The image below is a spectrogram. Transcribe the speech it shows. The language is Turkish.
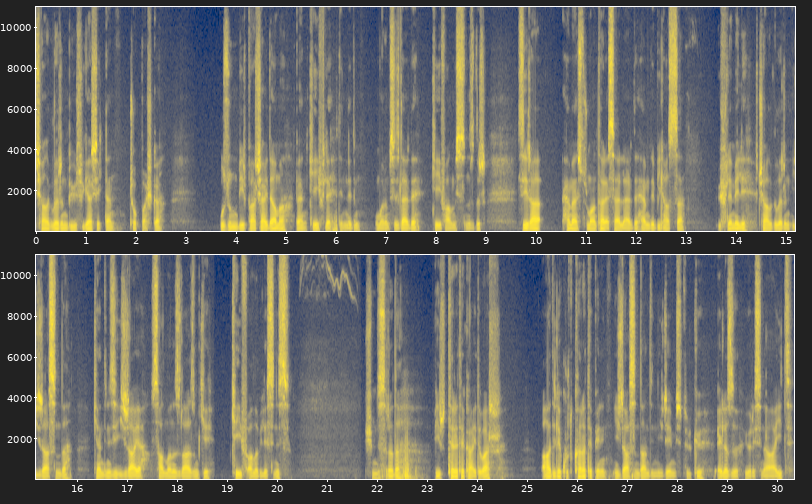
Çalgıların büyüsü gerçekten çok başka. Uzun bir parçaydı ama ben keyifle dinledim. Umarım sizler de keyif almışsınızdır. Zira hem enstrümantal eserlerde hem de bilhassa üflemeli çalgıların icrasında kendinizi icraya salmanız lazım ki keyif alabilirsiniz. Şimdi sırada bir TRT kaydı var. Adile Kurt Karatepe'nin icrasından dinleyeceğimiz türkü Elazığ yöresine ait.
